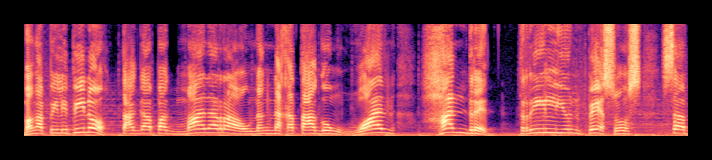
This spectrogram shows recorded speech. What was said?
Mga Pilipino, tagapagmana raw ng nakatagong 100 trillion pesos sa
